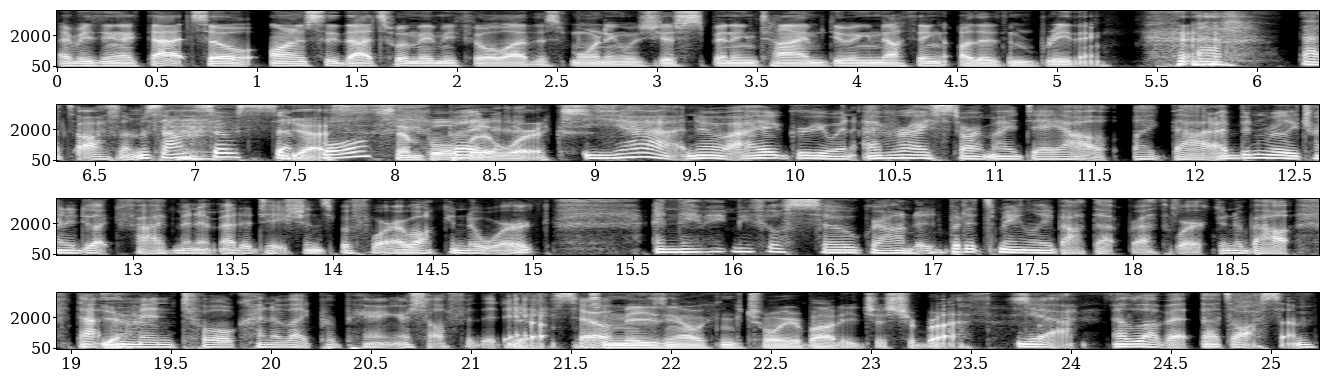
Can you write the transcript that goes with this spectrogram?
everything like that. So honestly, that's what made me feel alive this morning was just spending time doing nothing other than breathing. Ugh, that's awesome. It sounds so simple. Yes, simple, but, but- it uh, works. Yeah, no, I agree. Whenever I start my day out like that, I've been really trying to do like five minute meditations before I walk into work, and they make me feel so grounded. But it's mainly about that breath work and about that Yeah. mental kind of like preparing yourself for the day. Yeah, so it's amazing how we can control your body, just your breath. So- Yeah, I love it. That's awesome.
